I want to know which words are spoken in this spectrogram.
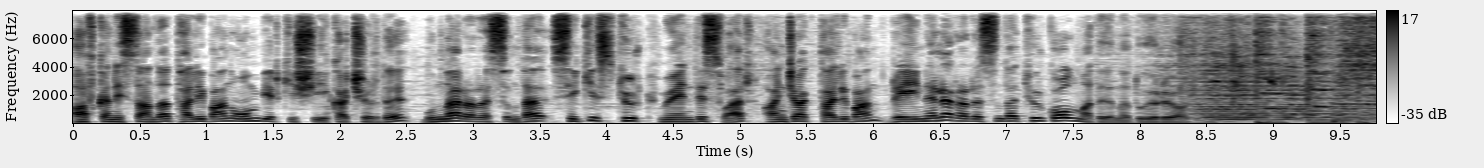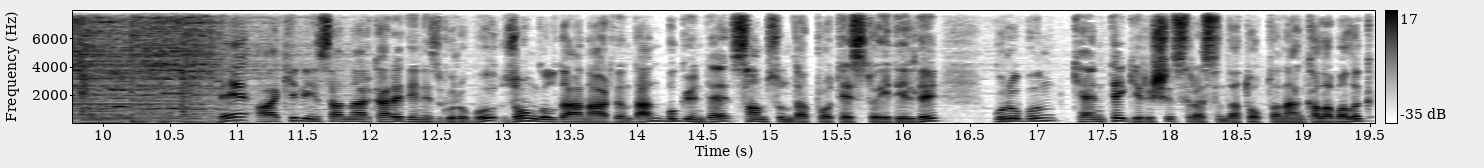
Afganistan'da Taliban 11 kişiyi kaçırdı. Bunlar arasında 8 Türk mühendis var. Ancak Taliban rehineler arasında Türk olmadığını duyuruyor. Ve Akil İnsanlar Karadeniz grubu Zonguldak'ın ardından bugün de Samsun'da protesto edildi. Grubun kente girişi sırasında toplanan kalabalık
